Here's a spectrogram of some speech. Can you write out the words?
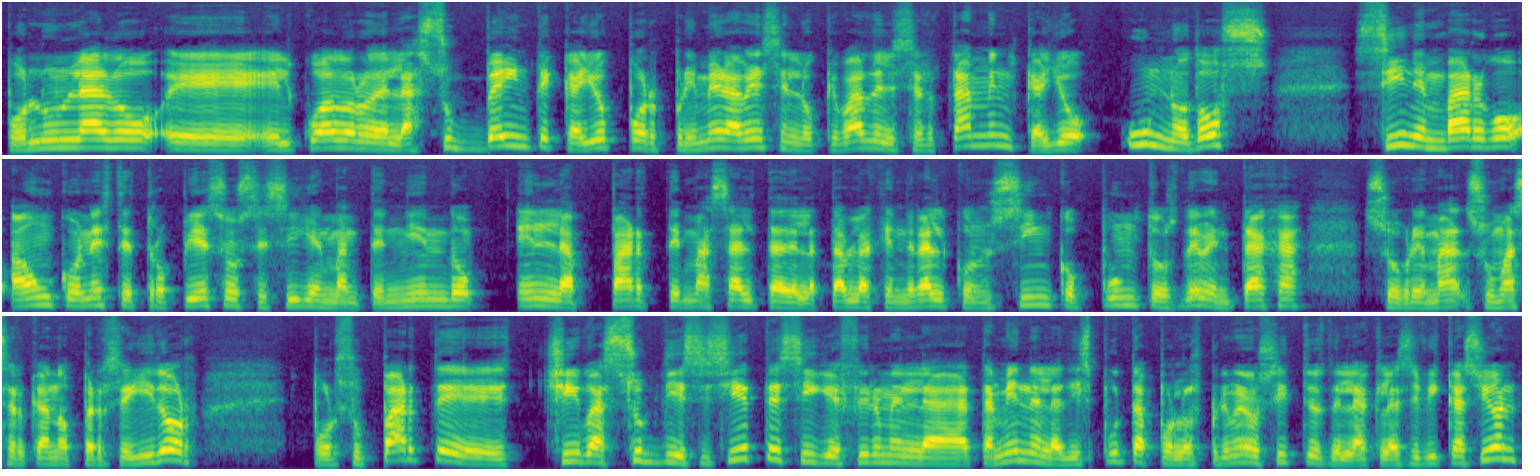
Por un lado, eh, el cuadro de la sub-20 cayó por primera vez en lo que va del certamen, cayó 1-2. Sin embargo, aún con este tropiezo se siguen manteniendo en la parte más alta de la tabla general con 5 puntos de ventaja sobre su más cercano perseguidor. Por su parte, Chivas Sub-17 sigue firme también en la disputa por los primeros sitios de la clasificación.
